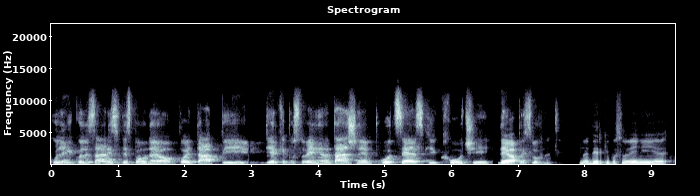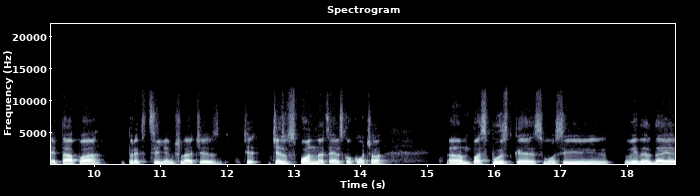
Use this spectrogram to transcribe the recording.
Kolegi kolesari se te spomnijo po etapi dirke po Sloveniji, natančneje po celski koči. Deva prisluhniti. Na dirki po Sloveniji je etapa pred ciljem šla čez, čez, čez vzpon na celsko kočo, um, pa spust, ker smo si vedeli, da je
